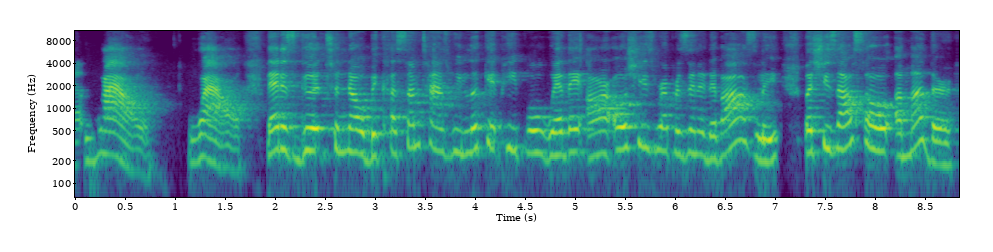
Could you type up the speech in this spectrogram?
Yep. wow Wow, that is good to know because sometimes we look at people where they are. Oh, she's Representative Ausley, but she's also a mother.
